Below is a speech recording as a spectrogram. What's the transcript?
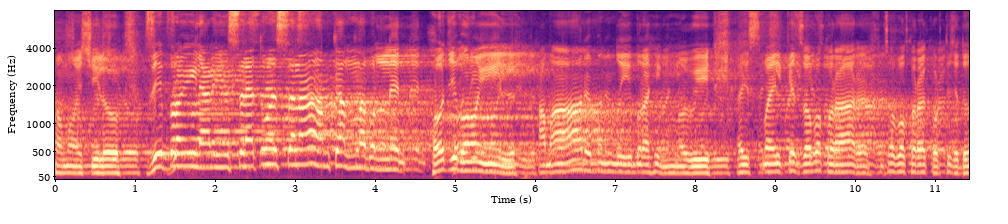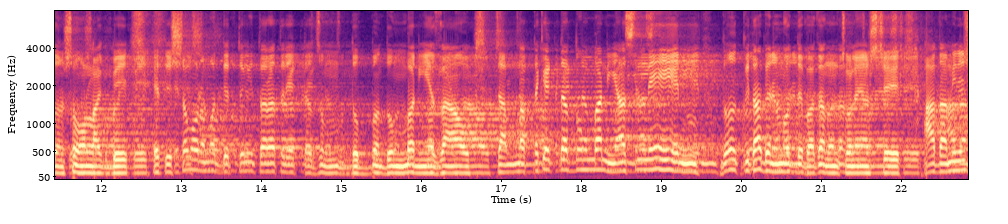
সময় ছিল। জিব্রাইল আলী ইসলাতামকে আল্লাহ বললেন, হ জিব্রাইল, আমার বন্ধু ইব্রাহিম নবী, ইসমাইলকে জব করার, জব করা করতে যতক্ষণ সময় লাগবে, এত সময়ের মধ্যে তুমি তাড়াতাড়ি একটা দুম্বা নিয়ে যাও। জান্নাত থেকে একটা দুম্বা নিয়ে আসলেন। কিতাবের মধ্যে বাজান চলে আসছে। আধা মিনিট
